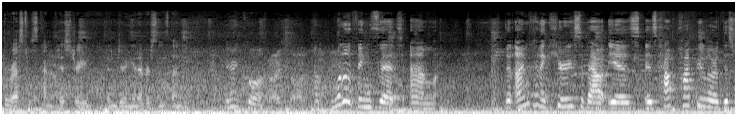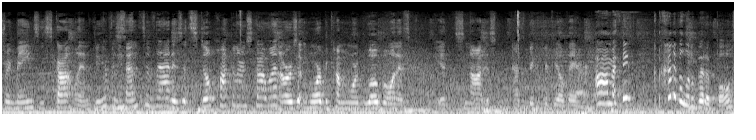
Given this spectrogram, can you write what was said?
the rest was kind of history. I've been doing it ever since then. Very cool. Um, one of the things that um, that I'm kind of curious about is is how popular this remains in Scotland. Do you have a mm-hmm. sense of that? Is it still popular in Scotland, or is it more become more global and it's it's not as, as big of a deal there? Um, I think kind of a little bit of both.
